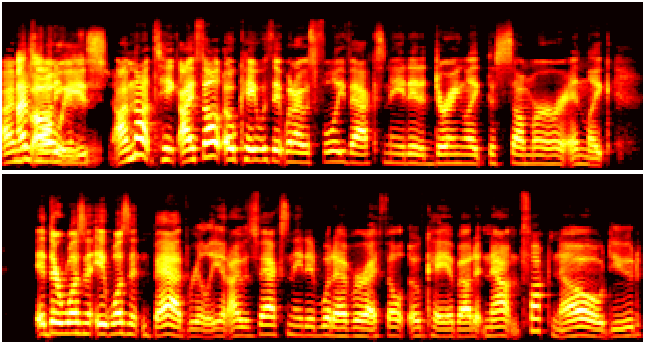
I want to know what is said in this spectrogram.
I'm I'm not even- always- I'm not take I felt okay with it when I was fully vaccinated during like the summer and like it, there wasn't it wasn't bad really and I was vaccinated whatever. I felt okay about it. Now fuck no, dude.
